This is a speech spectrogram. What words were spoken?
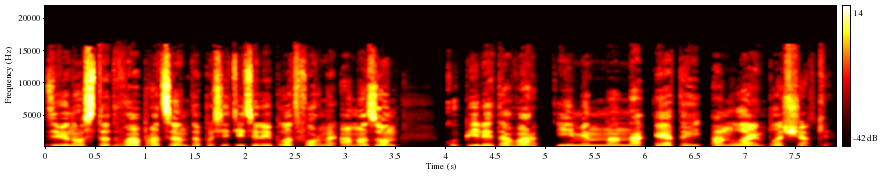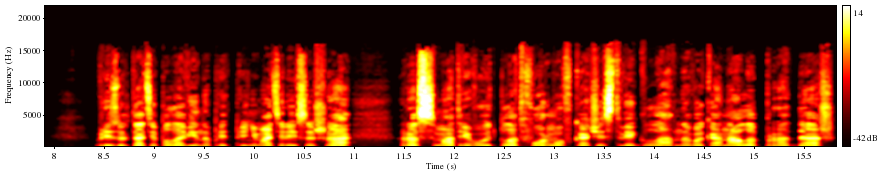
92% посетителей платформы Amazon купили товар именно на этой онлайн-площадке. В результате половина предпринимателей США рассматривают платформу в качестве главного канала продаж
